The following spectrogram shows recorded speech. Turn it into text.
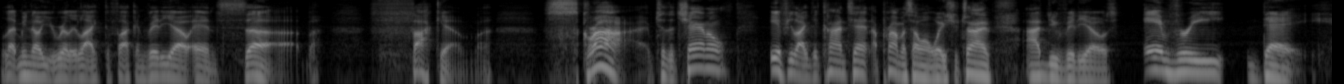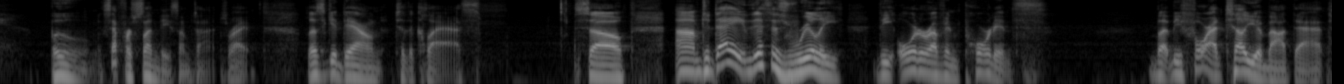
Let me know you really like the fucking video and sub. Fuck him. Subscribe to the channel if you like the content. I promise I won't waste your time. I do videos every day. Boom. Except for Sunday sometimes, right? Let's get down to the class. So, um, today, this is really the order of importance. But before I tell you about that,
